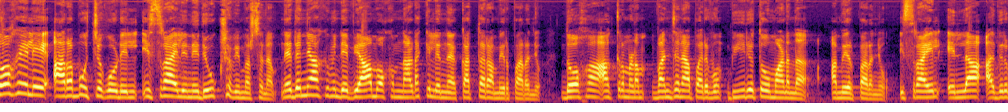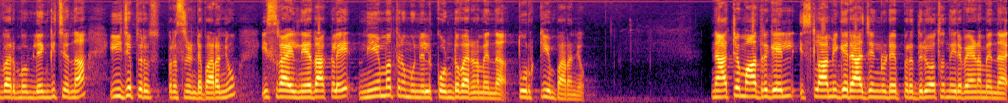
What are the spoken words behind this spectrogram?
ദോഹയിലെ അറബ് ഉച്ചകോടിയിൽ ഇസ്രായേലിന് രൂക്ഷ വിമർശനം. നെതന്യാഹുവിന്റെ വ്യാമോഹം നടക്കില്ലെന്ന് ഖത്തർ അമീർ പറഞ്ഞു. ദോഹ ആക്രമണം വഞ്ചനാപരവും ഭീരുത്വവുമാണെന്ന് അമീർ പറഞ്ഞു. ഇസ്രായേൽ എല്ലാ അതിർവരമ്പും ലംഘിച്ചെന്ന് ഈജിപ്ത് പ്രസിഡന്റ് പറഞ്ഞു. ഇസ്രായേൽ നേതാക്കളെ നിയമത്തിന് മുന്നിൽ കൊണ്ടുവരണമെന്ന് തുർക്കിയും പറഞ്ഞു. നാറ്റോ മാതൃകയിൽ ഇസ്ലാമിക രാജ്യങ്ങളുടെ പ്രതിരോധ നിര വേണമെന്ന്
